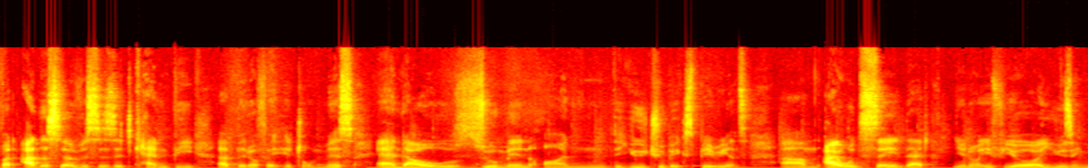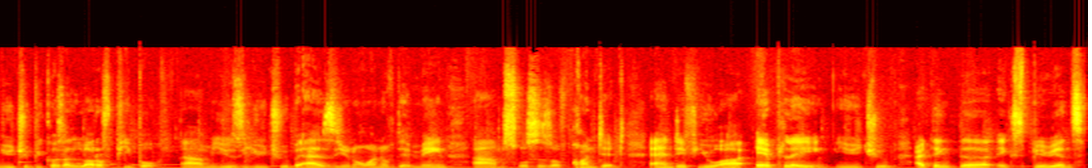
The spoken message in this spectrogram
But other services, it can be a bit of a hit or miss. And I'll zoom in on the YouTube experience. Um, I would say that, you know, if you're using YouTube, because a lot of people um, use YouTube as, you know, one of their main um, sources of content. And if you are airplaying YouTube, I think the experience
